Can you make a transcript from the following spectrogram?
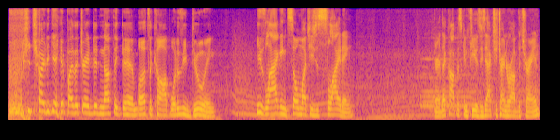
he tried to get hit by the train, did nothing to him. Oh, that's a cop. What is he doing? He's lagging so much, he's just sliding. All right, that cop is confused. He's actually trying to rob the train.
